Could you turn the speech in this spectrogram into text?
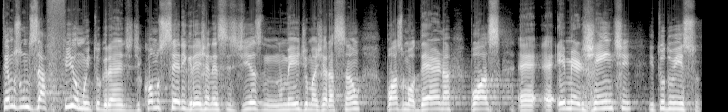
temos um desafio muito grande de como ser igreja nesses dias, no meio de uma geração pós-moderna, pós-emergente é, é, e tudo isso.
